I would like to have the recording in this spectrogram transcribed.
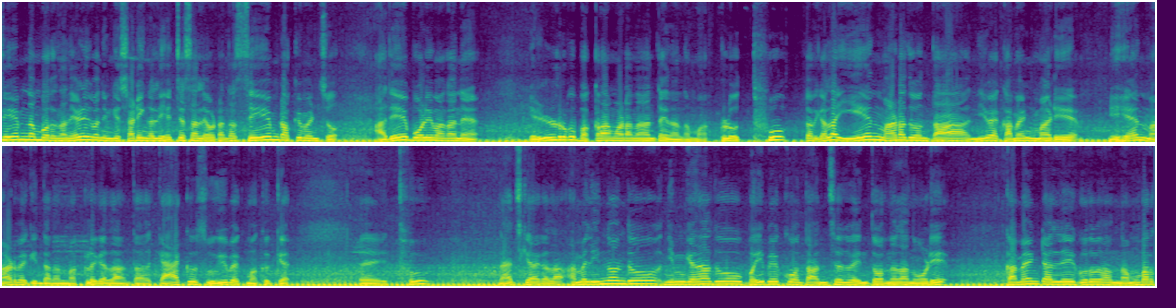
ಸೇಮ್ ನಂಬರು ನಾನು ಹೇಳಿದ್ವಾ ನಿಮಗೆ ಸ್ಟಾರ್ಟಿಂಗಲ್ಲಿ ಹೆಚ್ ಎಸ್ ಎಲ್ ಲೇಔಟ್ ಅಂತ ಸೇಮ್ ಡಾಕ್ಯುಮೆಂಟ್ಸು ಅದೇ ಬೋಳಿ ಮಗನೇ. ಎಲ್ರಿಗೂ ಬಕ್ರಾ ಮಾಡೋಣ ಅಂತ ನನ್ನ ಮಕ್ಕಳು ಥೂ ಅವ್ರಿಗೆಲ್ಲ ಏನು ಮಾಡೋದು ಅಂತ ನೀವೇ ಕಮೆಂಟ್ ಮಾಡಿ. ಏನು ಮಾಡಬೇಕಿಂತ ನನ್ನ ಮಕ್ಕಳಿಗೆಲ್ಲ ಅಂತ. ಕ್ಯಾಕು ಸುಗಿಬೇಕು ಮಕ್ಕಕ್ಕೆ. ಏ ಥೂ, ನಾಚಿಕೆ ಆಗಲ್ಲ. ಆಮೇಲೆ ಇನ್ನೊಂದು, ನಿಮ್ಗೇನಾದರೂ ಬೈಬೇಕು ಅಂತ ಅನ್ಸಿದ್ರೆ ಇಂಥವ್ರನ್ನೆಲ್ಲ ನೋಡಿ. ಕಮೆಂಟಲ್ಲಿ ಗುರು ನಂಬರ್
